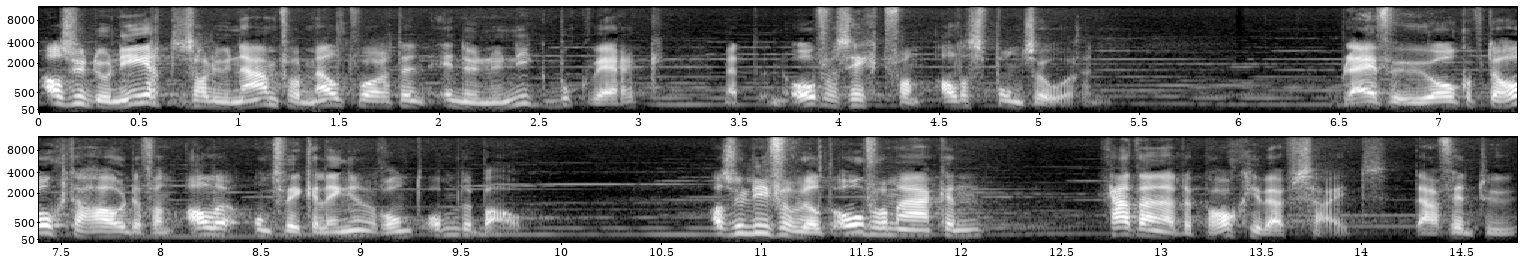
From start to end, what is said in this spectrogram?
Als u doneert zal uw naam vermeld worden in een uniek boekwerk met een overzicht van alle sponsoren. Blijven u ook op de hoogte houden van alle ontwikkelingen rondom de bouw. Als u liever wilt overmaken, ga dan naar de parochiewebsite. Daar vindt u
